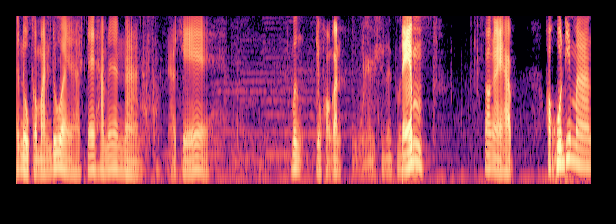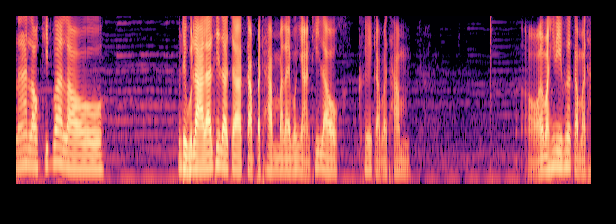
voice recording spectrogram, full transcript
สนุกกับมันด้วยนะครับ ได้ทำได้นานๆ โอเค มึงเก็บของกัน Where should I put Dem. this? ว่าไงครับ ขอบคุณที่มานะ เราคิดว่าเรา มันถึงเวลาแล้วที่เราจะกลับไปทำอะไรบางอย่างที่เราเคยกลับมาทำอ๋อเรามาที่นี่เพื่อกลับมาท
